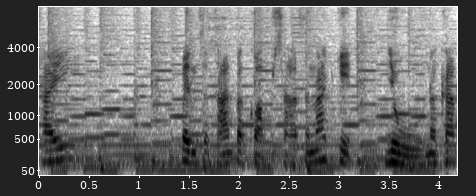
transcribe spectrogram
ใช้เป็นสถานประกอบศาสนกิจอยู่นะครับ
